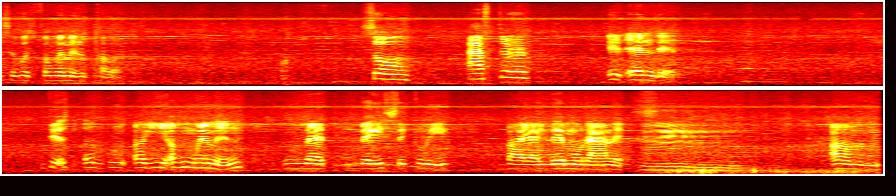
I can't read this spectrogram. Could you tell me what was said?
because it was for women of color. So, after it ended, this, a, group, a young women led basically by Aide Morales. Mm. Um,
